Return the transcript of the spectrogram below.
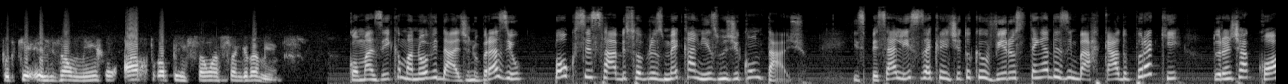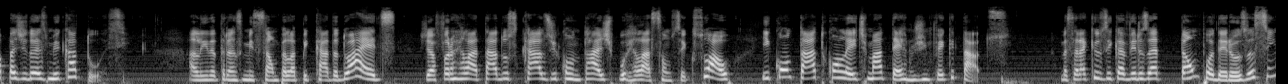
porque eles aumentam a propensão a sangramentos. Como a Zika é uma novidade no Brasil, pouco se sabe sobre os mecanismos de contágio. Especialistas acreditam que o vírus tenha desembarcado por aqui durante a Copa de 2014. Além da transmissão pela picada do Aedes, já foram relatados casos de contágio por relação sexual e contato com leite materno de infectados. Mas será que o Zika vírus é tão poderoso assim?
